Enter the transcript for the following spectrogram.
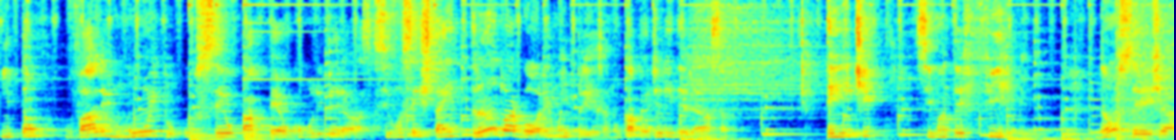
Então, vale muito o seu papel como liderança. Se você está entrando agora em uma empresa num papel de liderança, tente se manter firme. Não seja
